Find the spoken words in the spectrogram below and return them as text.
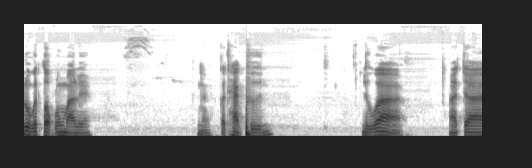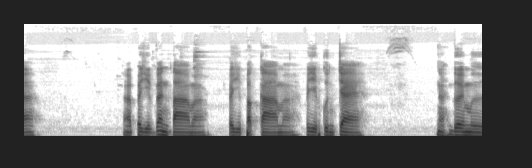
ลูกก็ตกลงมาเลยนะกระแทกพื้น หรือว่าอาจจะไปหยิบแว่นตามา ไปหยิบปากกามา ไปหยิบกุญแจนะด้วยมือ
